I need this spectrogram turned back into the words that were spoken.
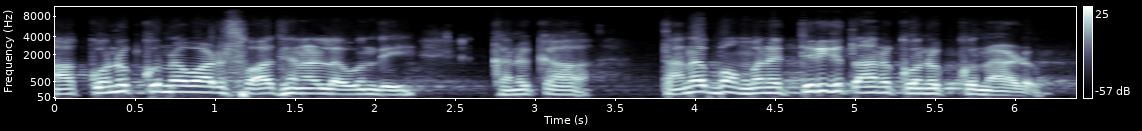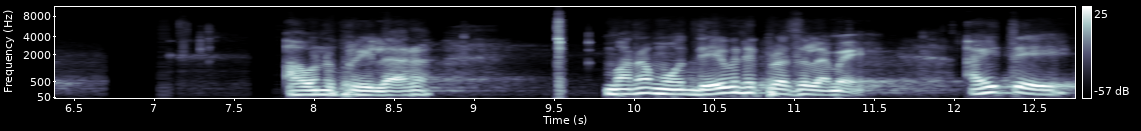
ఆ కొనుక్కున్నవాడు స్వాధీనంలో ఉంది. కనుక తన బొమ్మని తిరిగి తాను కొనుక్కున్నాడు. అవును ప్రియులారా మనము దేవుని ప్రజలమే. అయితే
